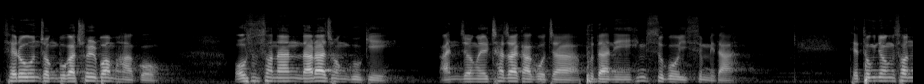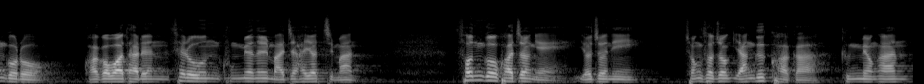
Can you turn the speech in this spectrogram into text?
새로운 정부가 출범하고 어수선한 나라 정국이 안정을 찾아가고자 부단히 힘쓰고 있습니다. 대통령 선거로 과거와 다른 새로운 국면을 맞이하였지만 선거 과정에 여전히 정서적 양극화가 극명한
